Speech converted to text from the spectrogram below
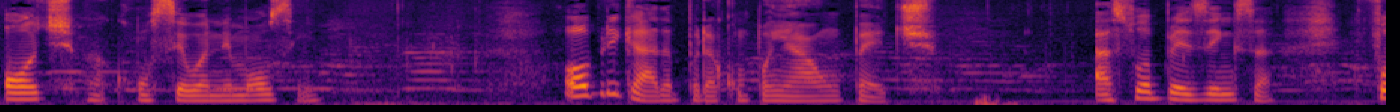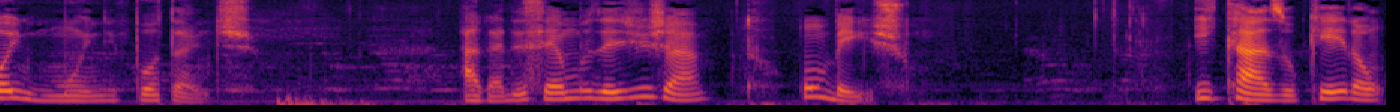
ótima com seu animalzinho. Obrigada por acompanhar um pet. A sua presença foi muito importante. Agradecemos desde já. Um beijo. E caso queiram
